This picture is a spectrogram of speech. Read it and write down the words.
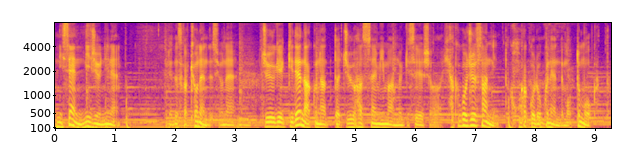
2022年ですか？ら去年ですよね、うん、銃撃で亡くなった18歳未満の犠牲者は153人と過去6年で最も多かった。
